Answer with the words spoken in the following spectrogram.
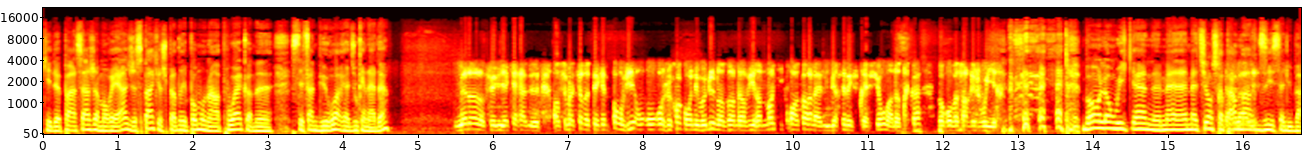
qui est de passage à Montréal. J'espère que je perdrai pas mon emploi comme euh, Stéphane Bureau à Radio-Canada. Non, non, non, c'est, il y a qu'à- en ce matière, ne t'inquiète pas, on vit, on- on- je crois qu'on évolue dans un environnement qui croit encore à la liberté d'expression, dans notre cas, donc on va s'en réjouir. Bon long week-end. Ma- Mathieu, on se reparle mardi. Salut, bye.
